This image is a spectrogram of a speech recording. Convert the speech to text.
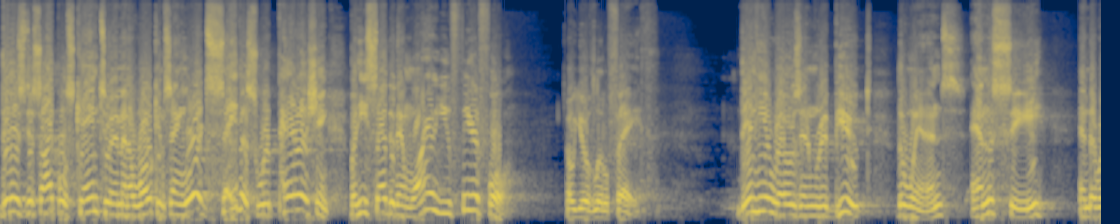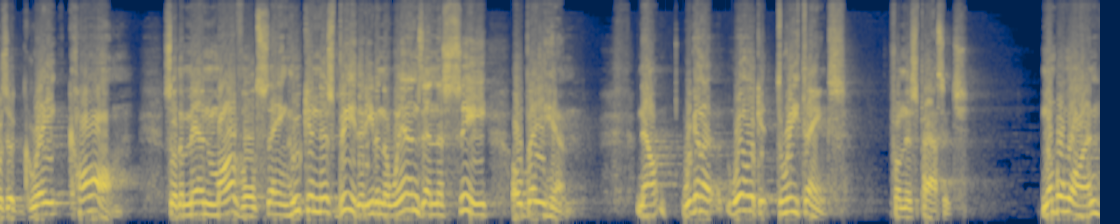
Then his disciples came to him and awoke him, saying, Lord, save us, we're perishing. But he said to them, Why are you fearful, O you of little faith? Then he arose and rebuked the winds and the sea, and there was a great calm. So the men marveled, saying, Who can this be that even the winds and the sea obey him? Now, we're going to we're gonna look at three things from this passage. Number one,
